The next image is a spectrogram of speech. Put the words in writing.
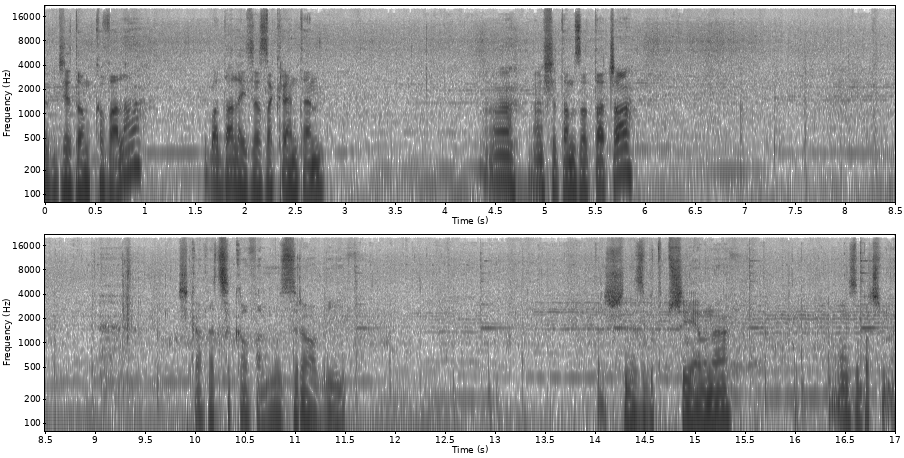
To gdzie dom Kowala? Chyba dalej za zakrętem. A, on się tam zatacza. Ciekawe co Kowal mu zrobi. Też niezbyt przyjemne. No, zobaczymy.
